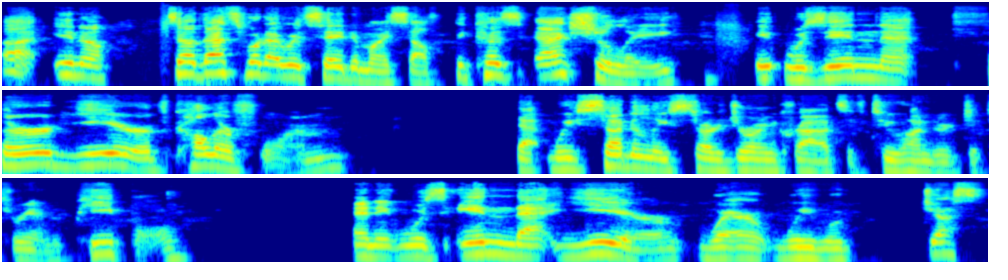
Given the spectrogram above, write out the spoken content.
Uh, you know, so that's what I would say to myself because actually it was in that third year of color form that we suddenly started drawing crowds of 200 to 300 people. And it was in that year where we were just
